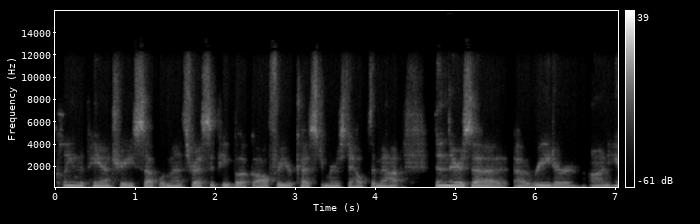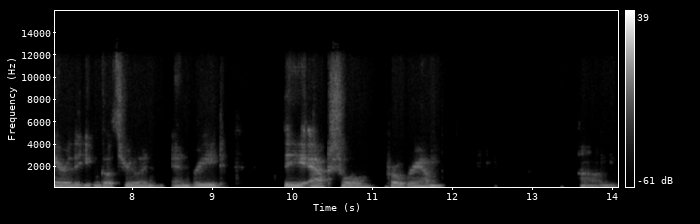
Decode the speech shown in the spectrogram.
clean the pantry, supplements, recipe book, all for your customers to help them out. Then there's a, a reader on here that you can go through and, and read the actual program um,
